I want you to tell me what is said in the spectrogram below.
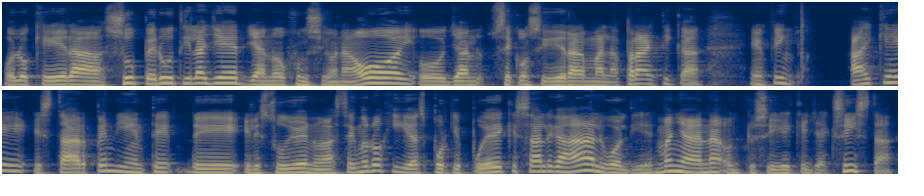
o lo que era súper útil ayer ya no funciona hoy, o ya se considera mala práctica. En fin, hay que estar pendiente del estudio de nuevas tecnologías porque puede que salga algo el día de mañana o inclusive que ya exista,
